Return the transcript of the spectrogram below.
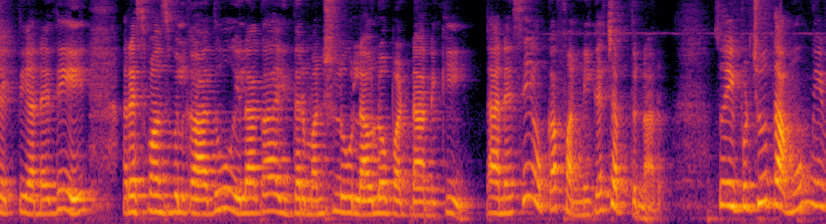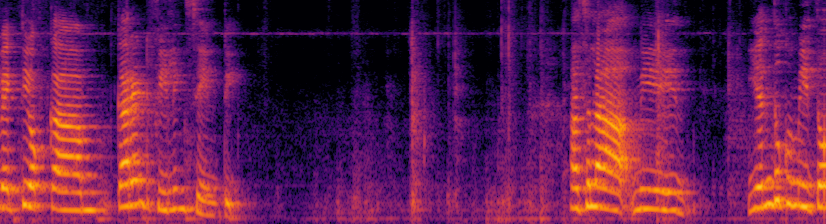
శక్తి అనేది రెస్పాన్సిబుల్ కాదు. ఇలాగా ఇద్దరు మనుషులు లవ్లో పడ్డానికి అనేసి ఒక ఫన్నీగా చెప్తున్నారు. సో ఇప్పుడు చూద్దాము మీ వ్యక్తి యొక్క కరెంట్ ఫీలింగ్స్ ఏంటి? అసలు మీ ఎందుకు మీతో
